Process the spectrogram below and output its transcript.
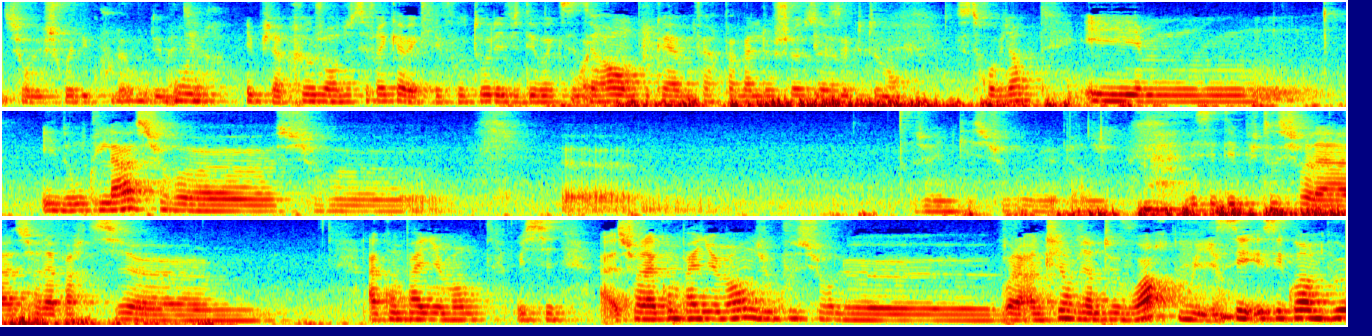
sur les choix des couleurs ou des matières. Et puis après aujourd'hui c'est vrai qu'avec les photos, les vidéos, etc. on peut quand même faire pas mal de choses. Exactement. c'est trop bien. Et hum, et donc là, sur. Euh, sur euh, euh, j'avais une question, l'ai perdue. Mais c'était plutôt sur la, sur la partie accompagnement. Oui, si. Sur l'accompagnement, du coup, sur le. Voilà, un client vient te voir. Oui. C'est quoi un peu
